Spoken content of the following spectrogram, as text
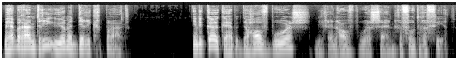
We hebben ruim drie uur met Dirk gepraat. In de keuken heb ik de halfbroers, die geen halfbroers zijn, gefotografeerd.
